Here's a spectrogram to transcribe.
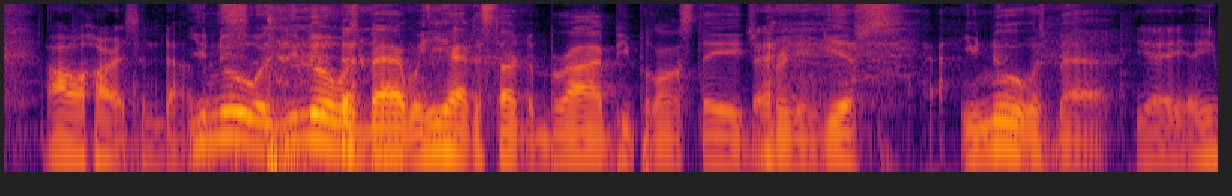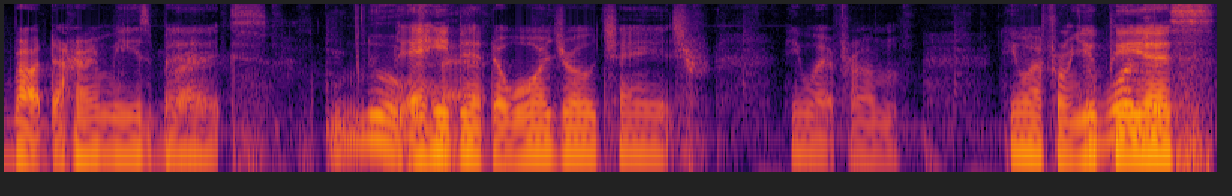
all hearts and diamonds. you knew it was. You knew it was bad when he had to start to bribe people on stage bringing gifts. You knew it was bad. Yeah, yeah. He brought the Hermes bags, You knew it was and he bad. did the wardrobe change. He went from he went from UPS.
